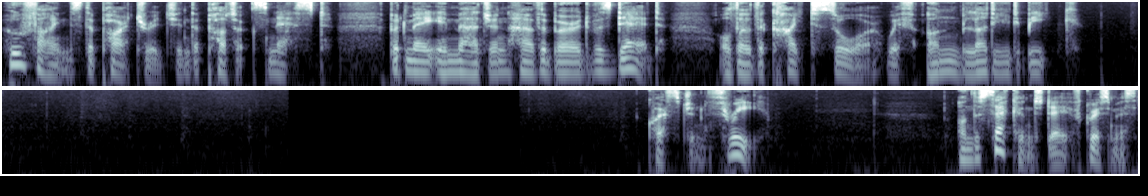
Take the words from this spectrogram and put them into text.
Who finds the partridge in the puttock's nest, but may imagine how the bird was dead, although the kite soar with unbloodied beak? Question 3. On the second day of Christmas,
